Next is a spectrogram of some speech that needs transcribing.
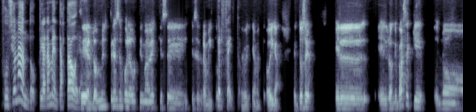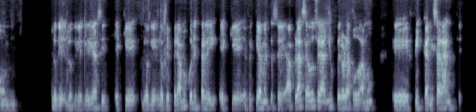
funcionando, claramente, hasta ahora. Sí, el 2013 fue la última vez que se, que se tramitó. Perfecto. Efectivamente. Oiga, entonces, el, lo que pasa es que no... Lo que, lo que le quería decir es que lo, que lo que esperamos con esta ley es que efectivamente se aplace a 12 años, pero la podamos eh, fiscalizar antes.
